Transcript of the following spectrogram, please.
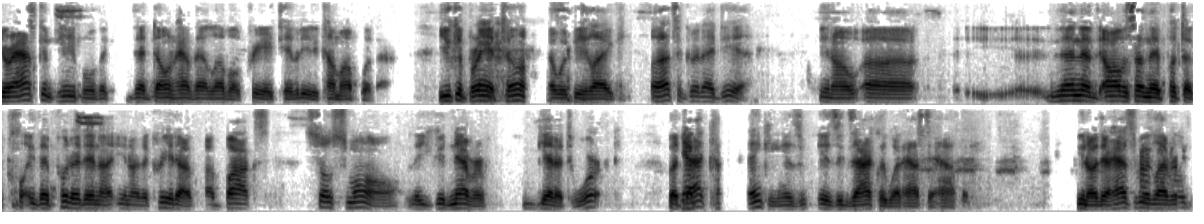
you're asking people that that don't have that level of creativity to come up with that. You could bring it to them. That would be like, oh, that's a good idea. You know, uh, then all of a sudden they put the they put it in a you know they create a, a box so small that you could never get it to work. But yep. that kind of thinking is is exactly what has to happen. You know, there has to be leverage,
